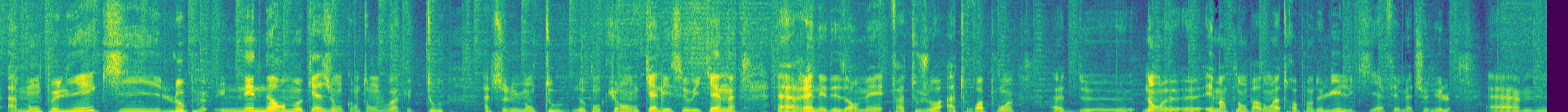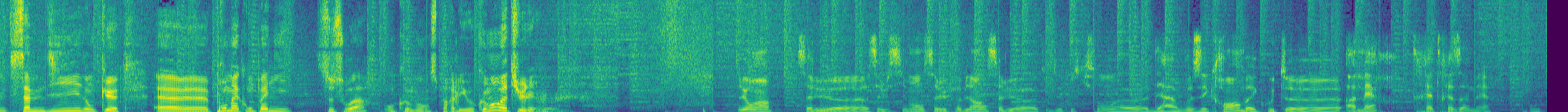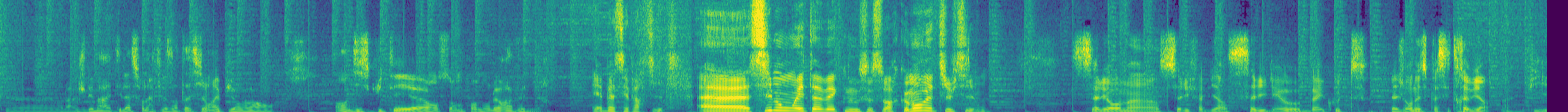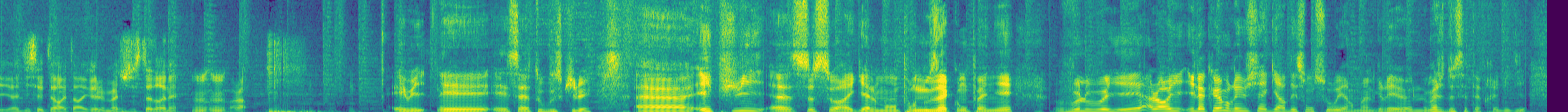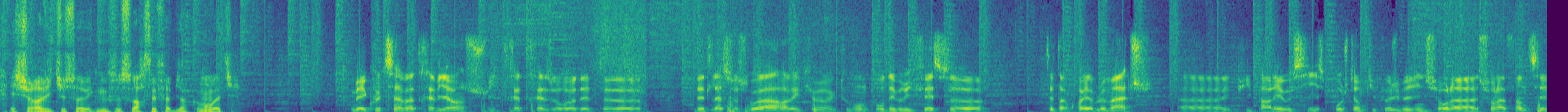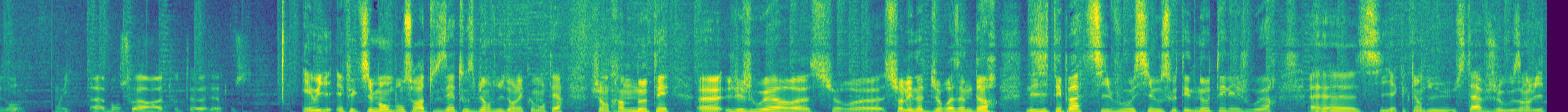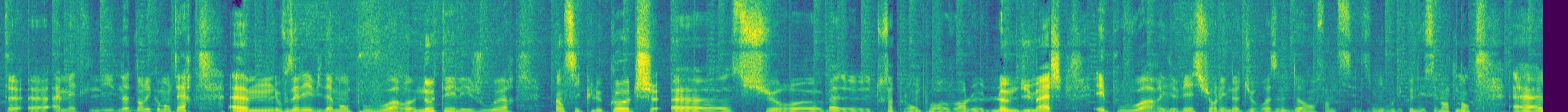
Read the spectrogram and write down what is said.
à Montpellier qui loupe une énorme occasion quand on voit que tout, absolument tous nos concurrents ont calé ce week-end. Rennes est désormais, enfin toujours à trois points euh, de non euh, euh, et maintenant pardon à 3 points de Lille qui a fait match nul samedi donc pour m'accompagner ce soir on commence par Léo comment vas-tu Léo? Salut Romain Salut, salut Simon, salut Fabien, salut à toutes et tous qui sont derrière vos écrans. Bah écoute, amer, très très amer. Donc voilà, je vais m'arrêter là sur la présentation et puis on va en discuter ensemble pendant l'heure à venir. Et eh ben c'est parti. Euh, Simon est avec nous ce soir. Comment vas-tu Simon? Salut Romain, salut Fabien, salut Léo. Bah écoute, la journée se passait très bien. Puis à 17h est arrivé le match du Stade Rennais. Mm, mm. Voilà. Et oui, et, ça a tout bousculé. Euh, et puis euh, ce soir également, pour nous accompagner, vous le voyez, alors il, a quand même réussi à garder son sourire malgré le match de cet après-midi. Et je suis ravi que tu sois avec nous ce soir, c'est Fabien. Comment vas-tu? Bah écoute, ça va très bien. Je suis très très heureux d'être euh, d'être là ce soir avec, euh, avec, tout le monde pour débriefer ce, cet incroyable match. Euh, et puis parler aussi, se projeter un petit peu, j'imagine, sur la, sur la fin de saison. Oui. bonsoir à toutes et à tous. Et oui, effectivement, bonsoir à toutes et à tous, bienvenue dans les commentaires. Je suis en train de noter euh, les joueurs euh, sur, euh, sur les notes du Roison d'Or. N'hésitez pas, si vous aussi vous souhaitez noter les joueurs, s'il y a quelqu'un du staff, je vous invite à mettre les notes dans les commentaires. vous allez évidemment pouvoir noter les joueurs ainsi que le coach euh, sur euh, bah, euh, tout simplement pour avoir l'homme du match et pouvoir arriver sur les notes du Roison d'Or en fin de saison. Vous les connaissez maintenant.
